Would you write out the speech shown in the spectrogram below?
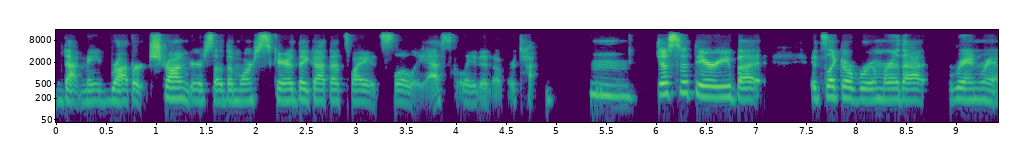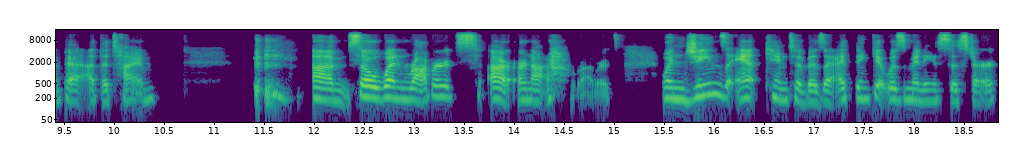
that made robert stronger so the more scared they got that's why it slowly escalated over time Mm. just a theory but it's like a rumor that ran rampant at the time um so when roberts uh, or not roberts when gene's aunt came to visit i think it was minnie's sister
